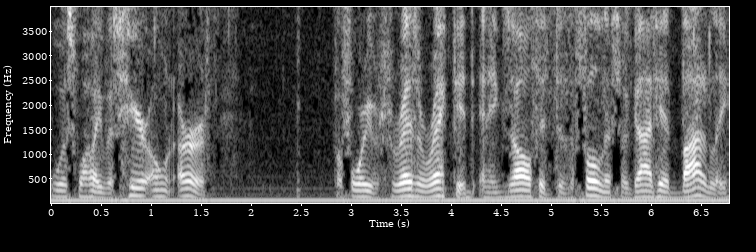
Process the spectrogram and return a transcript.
was while he was here on earth before he was resurrected and exalted to the fullness of Godhead bodily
